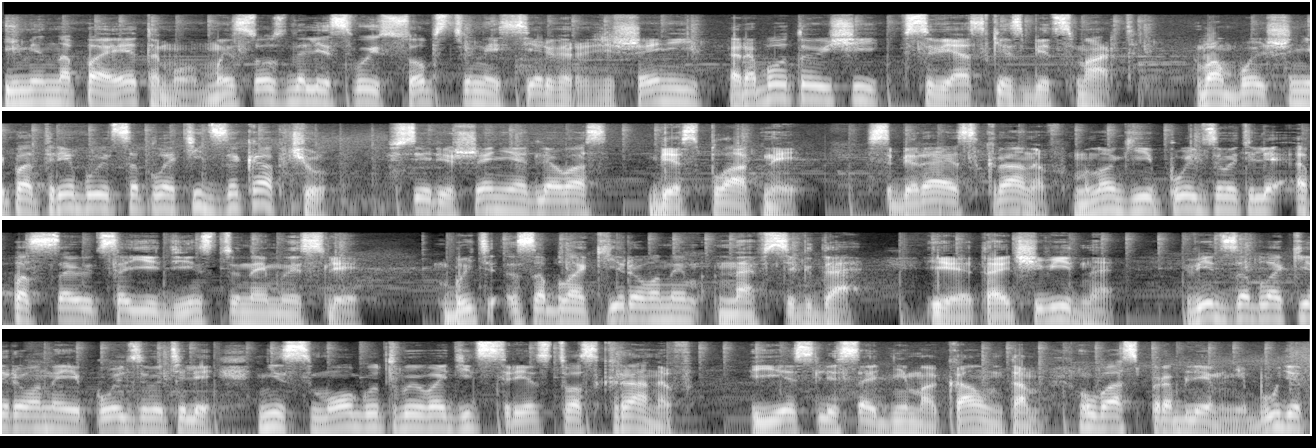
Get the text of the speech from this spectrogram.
Именно поэтому мы создали свой собственный сервер решений, работающий в связке с BitSmart. Вам больше не потребуется платить за капчу. Все решения для вас бесплатные. Собирая с кранов, многие пользователи опасаются единственной мысли – быть заблокированным навсегда. И это очевидно, ведь заблокированные пользователи не смогут выводить средства с кранов – если с одним аккаунтом у вас проблем не будет,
